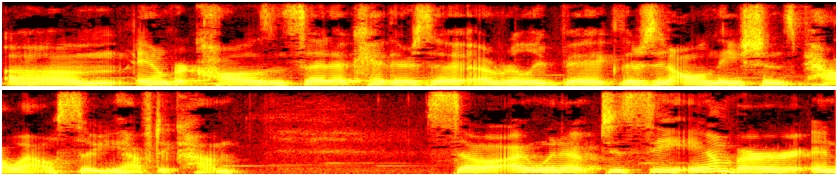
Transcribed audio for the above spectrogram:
um, Amber calls and said, "Okay, there's a, a really big, there's an all nations powwow, so you have to come." So I went up to see Amber, and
